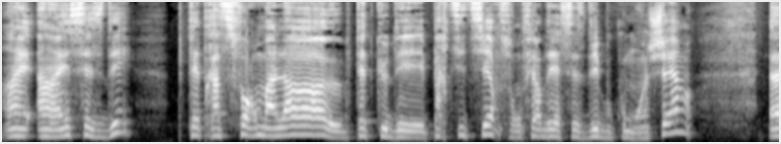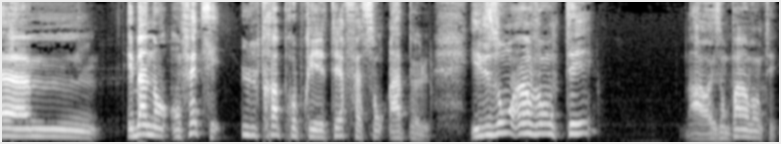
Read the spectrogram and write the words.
un, SSD peut-être à ce format-là, euh, peut-être que des parties tierces vont faire des SSD beaucoup moins chers. Euh, eh ben non, en fait, c'est ultra propriétaire façon Apple. Ils ont inventé, alors ils n'ont pas inventé,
